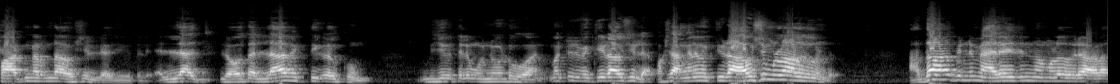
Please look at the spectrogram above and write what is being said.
പാർട്ട്ണറിന്റെ ആവശ്യമില്ല ജീവിതത്തിൽ എല്ലാ ലോകത്തെ എല്ലാ വ്യക്തികൾക്കും ജീവിതത്തിൽ മുന്നോട്ട് പോകാൻ മറ്റൊരു വ്യക്തിയുടെ ആവശ്യമില്ല. പക്ഷെ അങ്ങനെ വ്യക്തിയുടെ ആവശ്യമുള്ള ആളുകളുണ്ട്. അതാണ് പിന്നെ മാരേജിൽ നമ്മൾ ഒരാളെ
